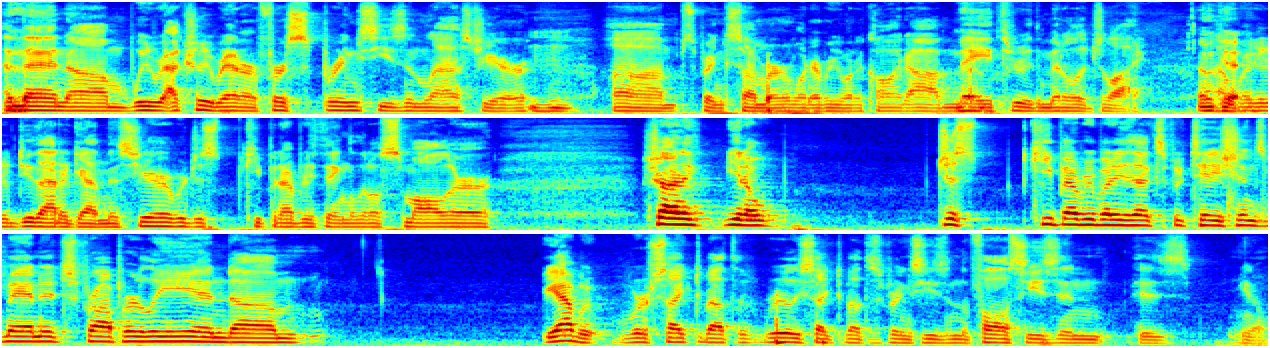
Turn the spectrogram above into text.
and then um, we actually ran our first spring season last year, Mm-hmm. um, spring summer, whatever you want to call it, uh, May through the middle of July. Uh, Okay. we're gonna do that again this year. We're just keeping everything a little smaller, trying to you know just keep everybody's expectations managed properly and um yeah we, we're psyched about the really psyched about the spring season the fall season is you know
